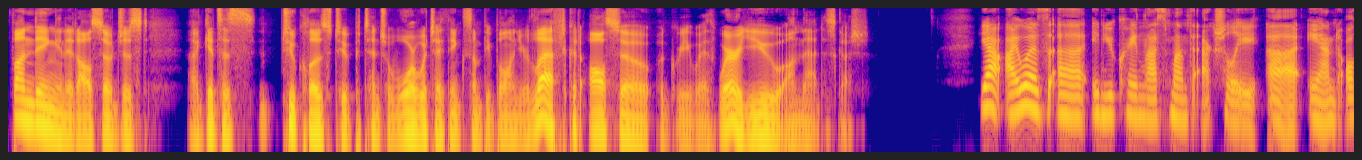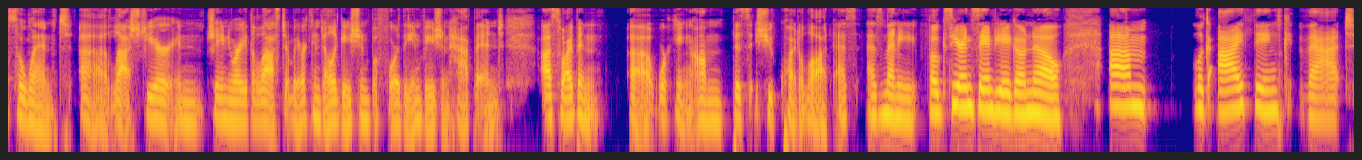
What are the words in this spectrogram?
funding, and it also just uh, gets us too close to potential war, which I think some people on your left could also agree with. Where are you on that discussion? Yeah, I was uh, in Ukraine last month, actually, uh, and also went uh, last year in January, the last American delegation before the invasion happened. Uh, so I've been uh, working on this issue quite a lot, as as many folks here in San Diego know. Um, look, I think that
